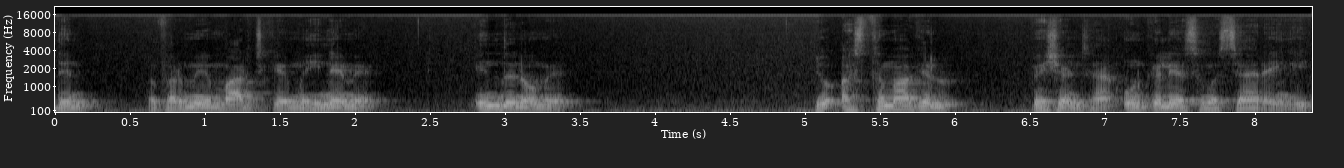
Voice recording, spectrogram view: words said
दिन, फरवरी, मार्च के महीने में, इन दिनों में जो अस्थमा के पेशेंट्स हैं, उनके लिए समस्याएँ रहेंगी।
